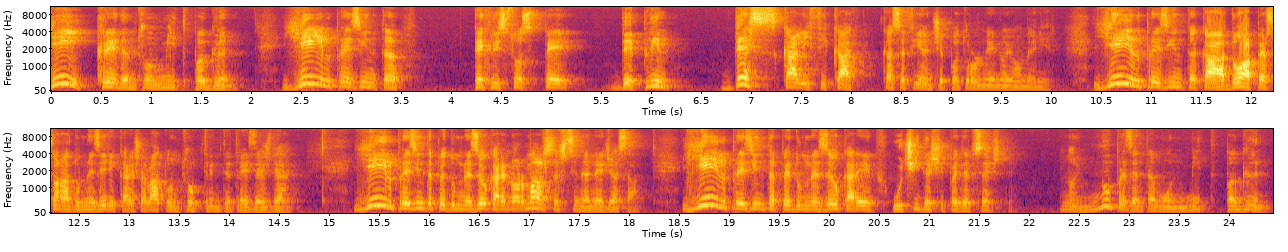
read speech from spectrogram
ei cred într-un mit păgân. Ei îl prezintă pe Hristos pe deplin descalificat ca să fie începătorul unei noi omeniri. Ei îl prezintă ca a doua persoană a Dumnezeirii care și-a luat un trup timp de 30 de ani. Ei îl prezintă pe Dumnezeu care normal să-și ține legea sa. Ei îl prezintă pe Dumnezeu care ucide și pedepsește. Noi nu prezentăm un mit păgân.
